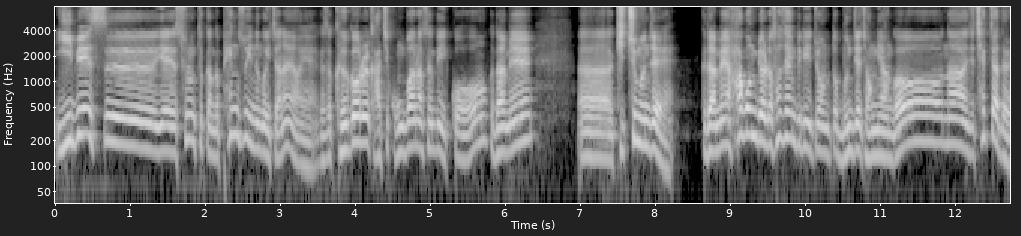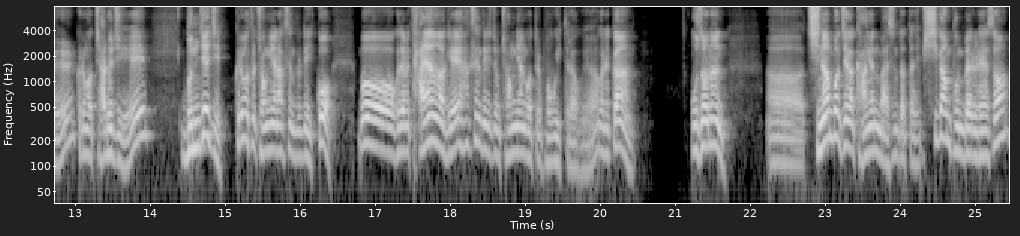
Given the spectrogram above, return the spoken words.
EBS의 수능 특강 그 팽수 있는 거 있잖아요. 예. 그래서 그거를 같이 공부하는 학생도 있고 그 다음에 어, 기출 문제, 그 다음에 학원별로 선생님들이 좀 또 문제 정리한 거나 이제 책자들 그런 것 자료집, 문제집 그런 것들 정리한 학생들도 있고 뭐 그 다음에 다양하게 학생들이 좀 정리한 것들을 보고 있더라고요. 그러니까 우선은 어, 지난번 제가 강연 말씀드렸다시피 시간 분배를 해서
